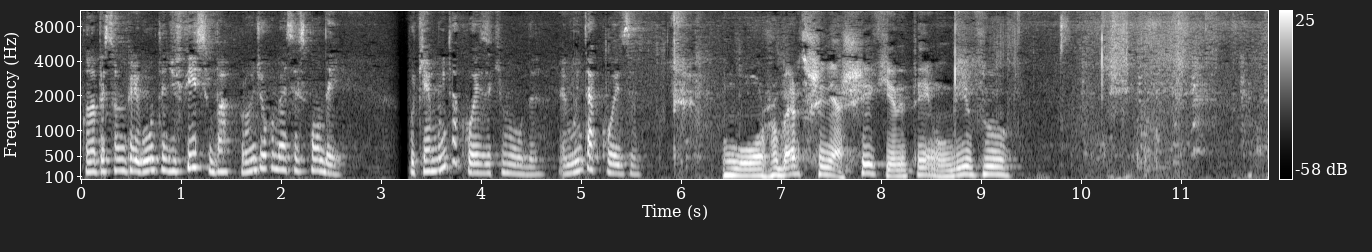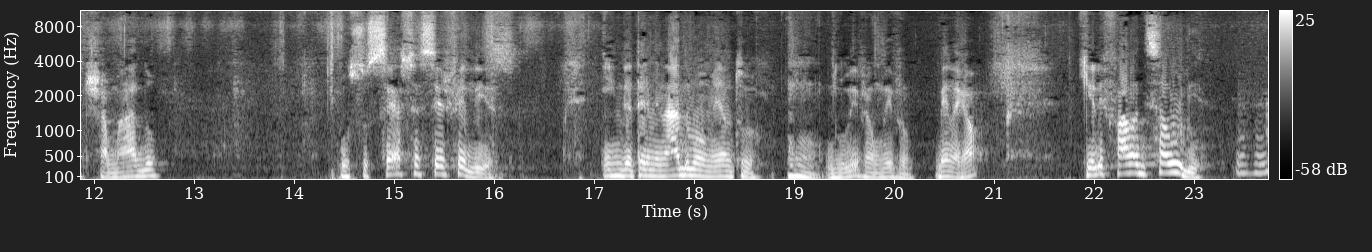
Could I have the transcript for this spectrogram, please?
quando a pessoa me pergunta é difícil, bah, por onde eu começo a responder? Porque é muita coisa que muda, é muita coisa. O Roberto Chiniachik, ele tem um livro chamado o sucesso é ser feliz. Em determinado momento do livro, é um livro bem legal, que ele fala de saúde. Uhum.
